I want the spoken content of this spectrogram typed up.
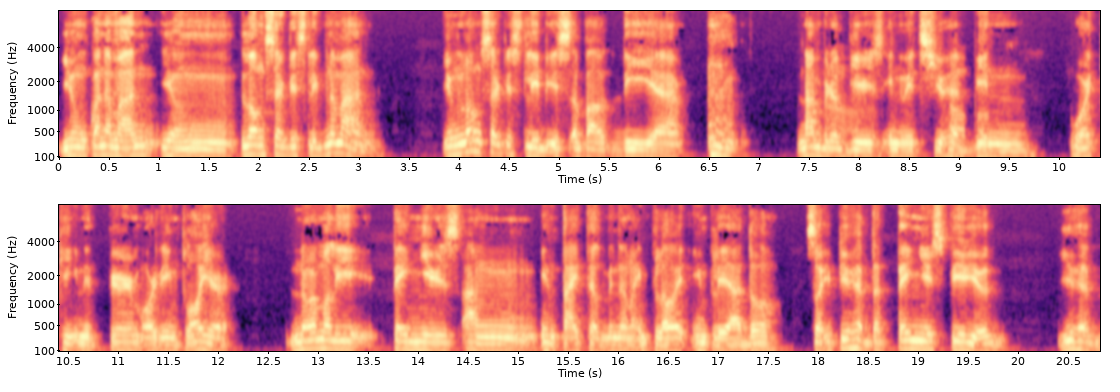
Yung kwa naman, yung long service leave naman. Yung long service leave is about the uh, number of oh. years in which you have oh. been working in a firm or the employer. Normally, 10 years ang entitlement ng employ, empleyado. So if you have that 10 years period, you have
